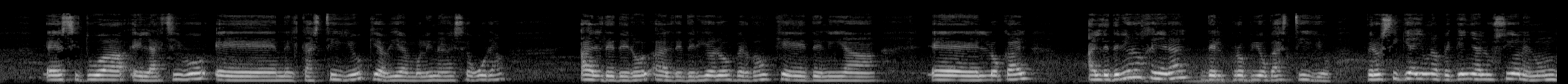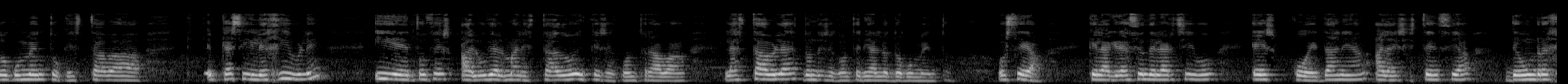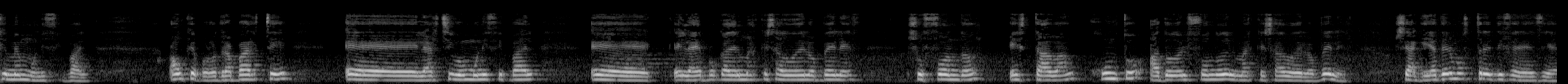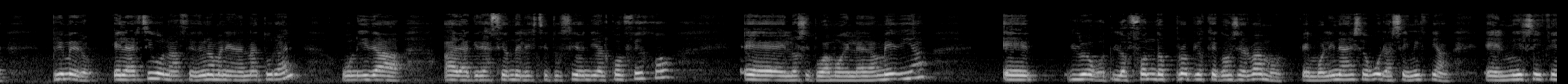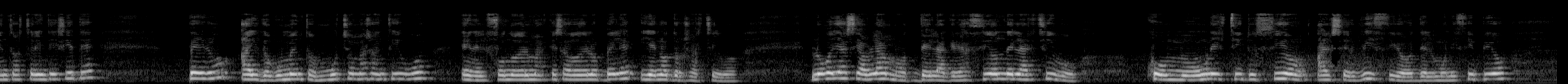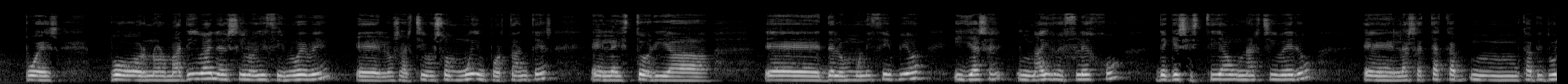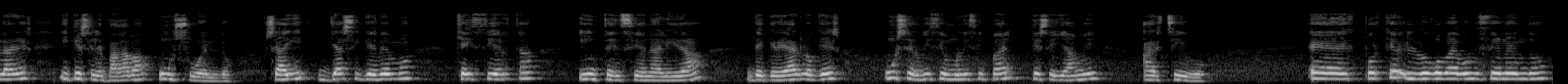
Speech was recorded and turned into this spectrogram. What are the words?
eh, sitúa el archivo en el castillo que había en Molina de Segura, al deterioro, al deterioro perdón, que tenía eh, el local, al deterioro general del propio castillo. Pero sí que hay una pequeña alusión en un documento que estaba casi ilegible y entonces alude al mal estado en que se encontraban las tablas donde se contenían los documentos. O sea, que la creación del archivo es coetánea a la existencia de un régimen municipal. Aunque por otra parte, eh, el archivo municipal, eh, en la época del marquesado de los Vélez, sus fondos estaban junto a todo el fondo del marquesado de los Vélez. O sea que ya tenemos tres diferencias. Primero, el archivo nace de una manera natural, unida a la creación de la institución y al concejo. Eh, lo situamos en la Edad Media. Eh, luego, los fondos propios que conservamos en Molina de Segura se inician en 1637, pero hay documentos mucho más antiguos en el fondo del Marquesado de los Vélez y en otros archivos. Luego ya si hablamos de la creación del archivo como una institución al servicio del municipio, pues por normativa en el siglo XIX eh, los archivos son muy importantes en la historia eh, de los municipios y ya hay reflejo de que existía un archivero en las actas mm, capitulares y que se le pagaba un sueldo. O sea, ahí ya sí que vemos que hay cierta intencionalidad de crear lo que es un servicio municipal que se llame archivo. Eh, porque luego va evolucionando,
